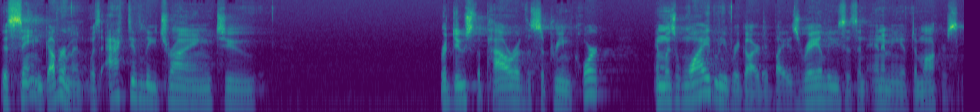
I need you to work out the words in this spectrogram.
this same government was actively trying to reduce the power of the Supreme Court and was widely regarded by Israelis as an enemy of democracy.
